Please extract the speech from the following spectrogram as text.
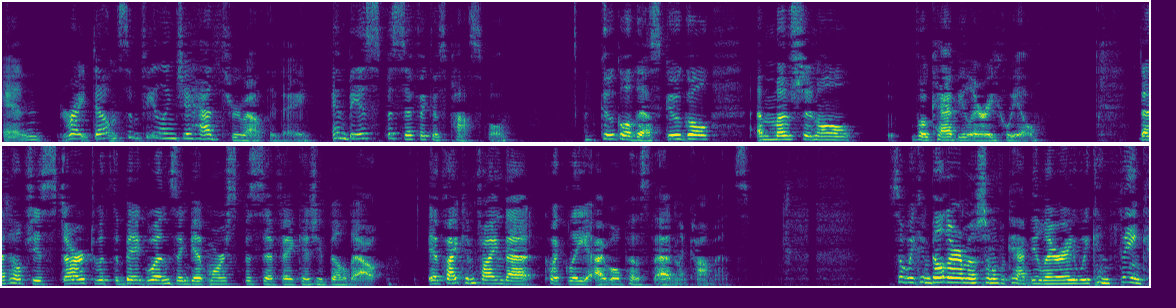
and write down some feelings you had throughout the day and be as specific as possible. Google this, Google emotional vocabulary wheel. That helps you start with the big ones and get more specific as you build out. If I can find that quickly, I will post that in the comments. So we can build our emotional vocabulary. We can think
